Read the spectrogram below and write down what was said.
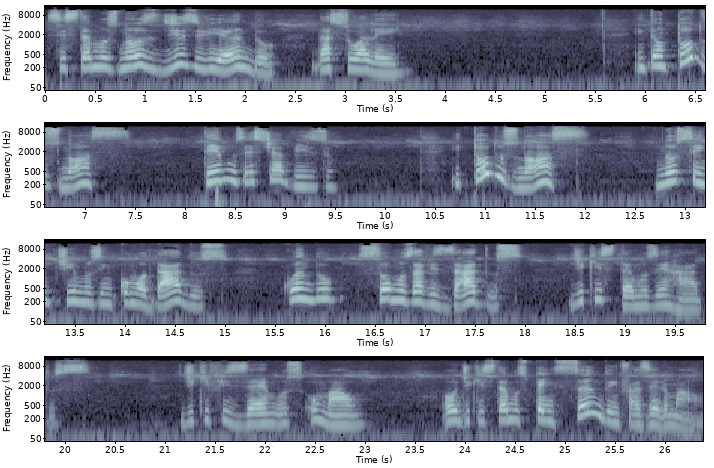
se estamos nos desviando da sua lei. Então, todos nós temos este aviso e todos nós nos sentimos incomodados quando somos avisados de que estamos errados, de que fizemos o mal ou de que estamos pensando em fazer o mal.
